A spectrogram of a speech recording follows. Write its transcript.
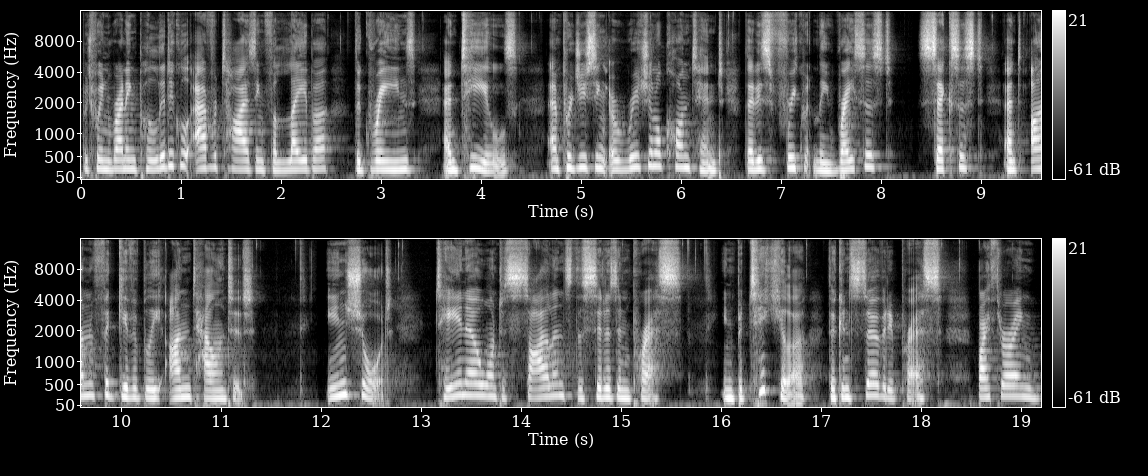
between running political advertising for Labour, the Greens, and Teals, and producing original content that is frequently racist, sexist, and unforgivably untalented. In short, TNL want to silence the citizen press, in particular the conservative press, by throwing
